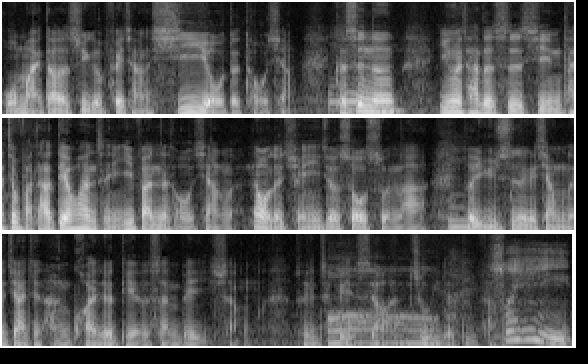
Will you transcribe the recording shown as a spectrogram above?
我买到的是一个非常稀有的头像，可是呢，因为他的私心，他就把它调换成一般的头像了，那我的权益就受损啦。所以于是这个项目的价钱很快就跌了三倍以上，所以这个也是要很注意的地方。所以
